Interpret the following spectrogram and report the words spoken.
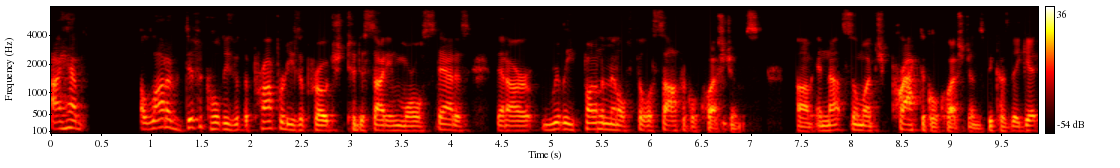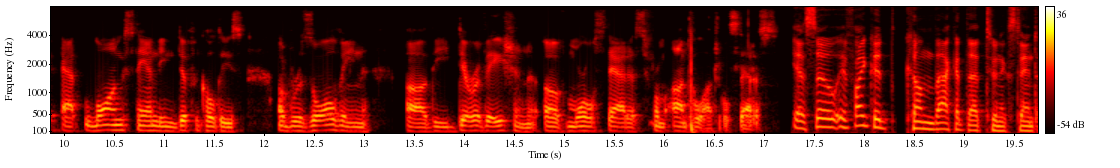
I have a lot of difficulties with the properties approach to deciding moral status that are really fundamental philosophical questions. Um, and not so much practical questions because they get at long-standing difficulties of resolving uh, the derivation of moral status from ontological status. Yeah, so if I could come back at that to an extent,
